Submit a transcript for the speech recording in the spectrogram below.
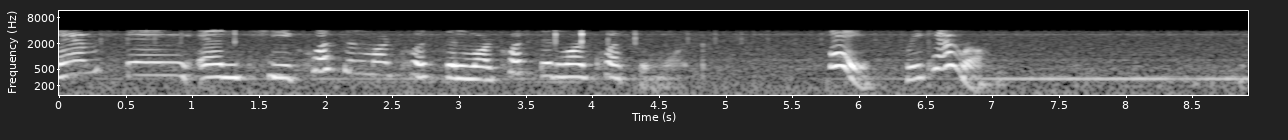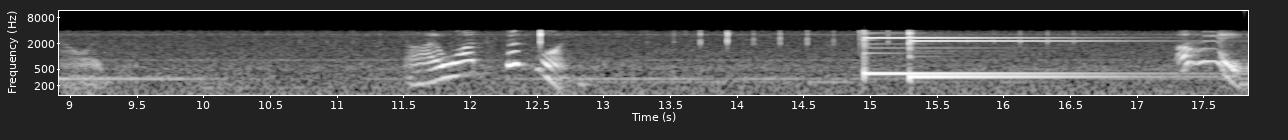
Samsung NT question mark question mark question mark question mark. Hey, free camera. Now it's I want this one. Oh hey,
